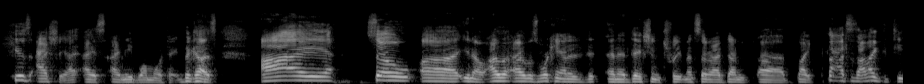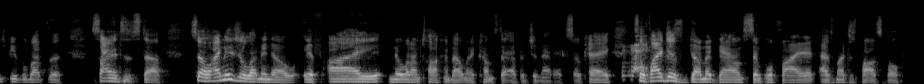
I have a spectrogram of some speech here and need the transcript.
here's actually I, I i need one more thing because i so uh you know i, I was working at a, an addiction treatment center. I've done uh like classes. I like to teach people about the science and stuff. So i need you to let me know if i know what i'm talking about when it comes to epigenetics okay? So if i just dumb it down simplify it as much as possible.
